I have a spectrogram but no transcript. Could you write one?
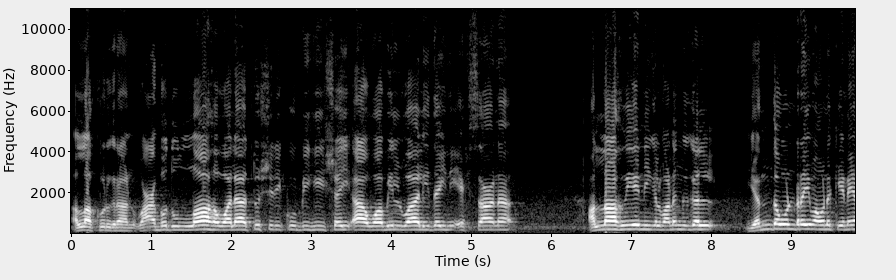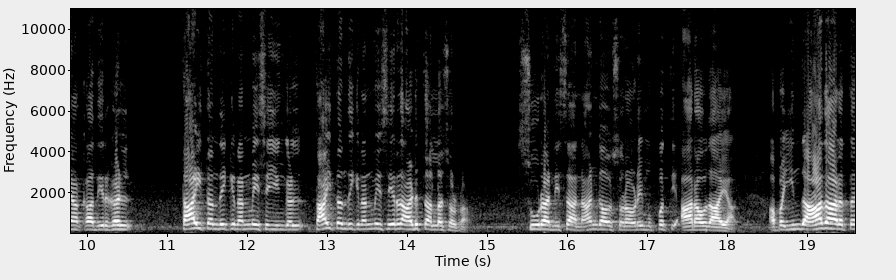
அல்லாஹ் கூறுகிறான் வஅபுதுல்லாஹ வலா துஷ்ரிகு பிஹி ஷைஆ வபில் வாலிதைனி இஹ்சானா அல்லாஹுவே நீங்கள் வணங்குங்கள். எந்த ஒன்றையும் அவனுக்கு இணையாக்காதீர்கள். தாய் தந்தைக்கு நன்மை செய்யுங்கள். தாய் தந்தைக்கு நன்மை செய்கிறத அடுத்து அல்லாஹ் சொல்கிறான் சூரா நிசா நான்காவது சூறாவுடைய முப்பத்தி ஆறாவது ஆயா. அப்போ இந்த ஆதாரத்தை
